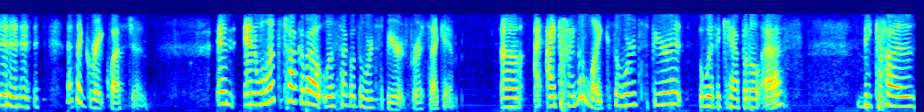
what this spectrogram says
That's a great question. And and well, let's talk about let's talk about the word spirit for a second. Um, I, I kind of like the word spirit with a capital S because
